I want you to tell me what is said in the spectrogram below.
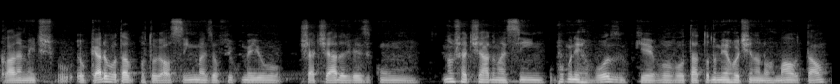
Claramente, tipo, eu quero voltar para Portugal sim, mas eu fico meio chateado às vezes com. Não chateado, mas sim um pouco nervoso, porque eu vou voltar toda a minha rotina normal e tal.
